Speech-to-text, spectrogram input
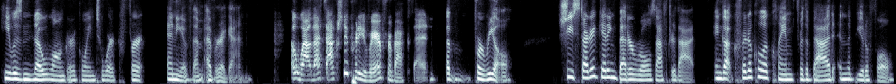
He was no longer going to work for any of them ever again. Oh, wow. That's actually pretty rare for back then. Uh, for real. She started getting better roles after that and got critical acclaim for The Bad and the Beautiful,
